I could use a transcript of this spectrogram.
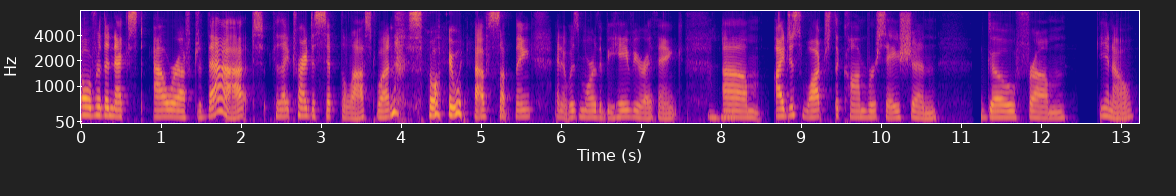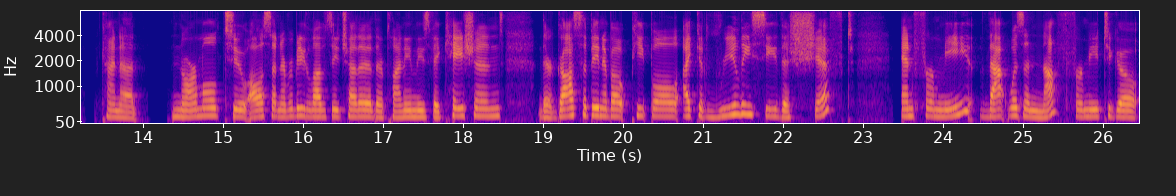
over the next hour after that, because I tried to sip the last one, so I would have something, and it was more the behavior, I think. Mhm. Um, I just watched the conversation go from, you know, kind of normal to all of a sudden everybody loves each other. They're planning these vacations, they're gossiping about people. I could really see the shift. And for me, that was enough for me to go,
